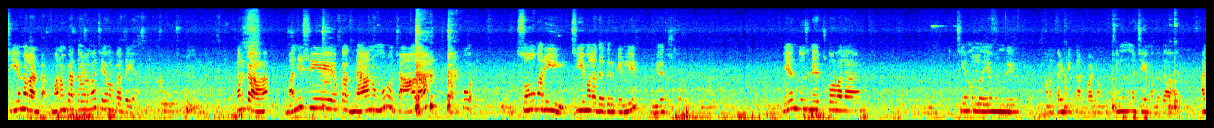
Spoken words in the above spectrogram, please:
చీమలంట. మనం పెద్దవాళ్ళమా? చీమలు పెద్దయ్యా? కనుక మనిషి యొక్క జ్ఞానము చాలా తక్కువ. సోమరి చీమల దగ్గరికి వెళ్ళి నేర్చుకో. ఏం చూసి నేర్చుకోవాలా? చీమల్లో ఏముంది? మన కంటికి కనపడడం చిన్న చీమ కదా. ఆ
